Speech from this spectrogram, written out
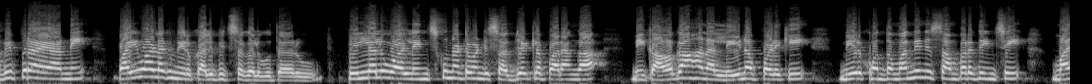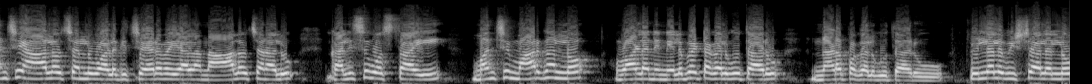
అభిప్రాయాన్ని పై వాళ్ళకి మీరు కల్పించగలుగుతారు. పిల్లలు వాళ్ళు ఎంచుకున్నటువంటి సబ్జెక్టుల పరంగా మీకు అవగాహన లేనప్పటికీ మీరు కొంతమందిని సంప్రదించి మంచి ఆలోచనలు వాళ్ళకి చేరవేయాలన్న ఆలోచనలు కలిసి వస్తాయి. మంచి మార్గంలో వాళ్ళని నిలబెట్టగలుగుతారు నడపగలుగుతారు. పిల్లల విషయాలలో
